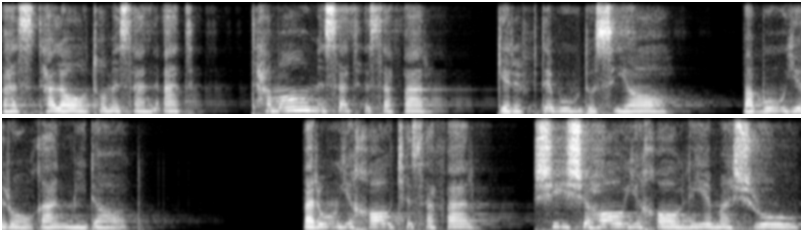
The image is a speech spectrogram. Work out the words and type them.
و از تلاطم صنعت تمام سطح سفر گرفته بود و سیاه و بوی روغن می‌داد و روی خاک سفر شیشه های خالی مشروب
